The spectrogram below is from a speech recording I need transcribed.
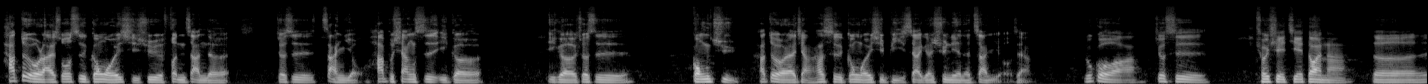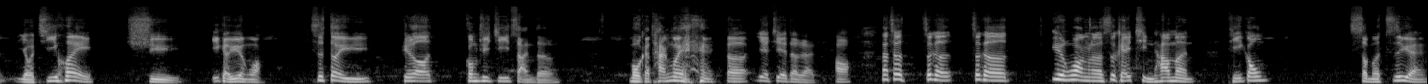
它对我来说是跟我一起去奋战的，就是战友，它不像是一个一个就是工具，他对我来讲，他是跟我一起比赛跟训练的战友。这样，如果啊，就是求学阶段啊的有机会许一个愿望，是对于比如说。工具机展的某个摊位 的业界的人，好，那这这个这个愿望呢，是可以请他们提供什么资源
